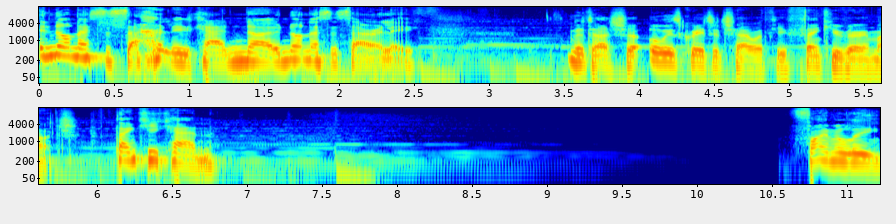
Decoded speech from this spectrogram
Not necessarily, Ken. No, not necessarily. Natasha, always great to chat with you. Thank you very much. Thank you, Ken. Finally,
